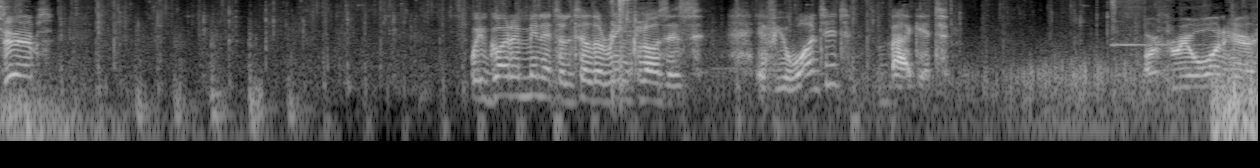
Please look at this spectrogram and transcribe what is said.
Dibs. We've got a minute until the ring closes. If you want it, bag it. R301 here.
